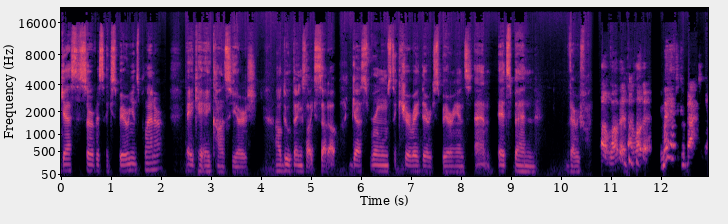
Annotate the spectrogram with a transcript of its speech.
guest service experience planner, aka concierge. I'll do things like set up guest rooms to curate their experience, and it's been very fun. I love it. I love it. You might have to come back to that.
